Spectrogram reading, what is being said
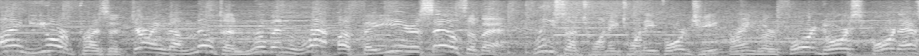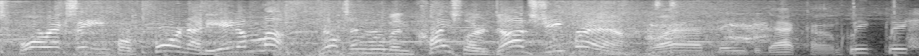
Find your present during the Milton Ruben Wrap Up the Year sales event. Lease a 2024 Jeep Wrangler 4-door Sport S4XE for $498 a month. Milton Ruben Chrysler Dodge Jeep Ram. RideBaby.com. Click, click.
